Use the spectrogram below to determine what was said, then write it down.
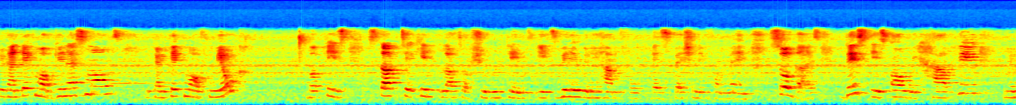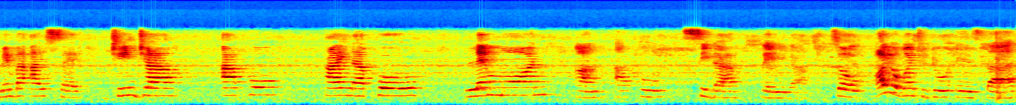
You can take more of Guinness malt. You can take more of milk. But please stop taking lots of sugar things. It's really, really harmful, especially for men. So guys, this is all we have here. Remember I said ginger, apple, pineapple, lemon, and apple cider vinegar. So all you're going to do is that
